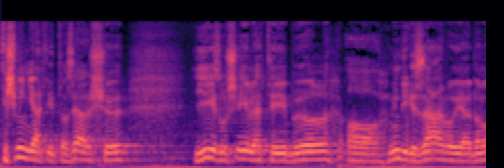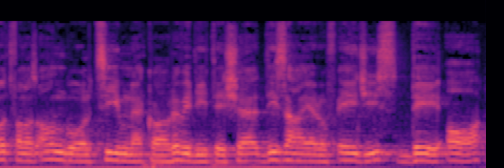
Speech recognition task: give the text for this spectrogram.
És mindjárt itt az első, Jézus életéből a, mindig zárójelben ott van az angol címnek a rövidítése, Desire of Ages, DA,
